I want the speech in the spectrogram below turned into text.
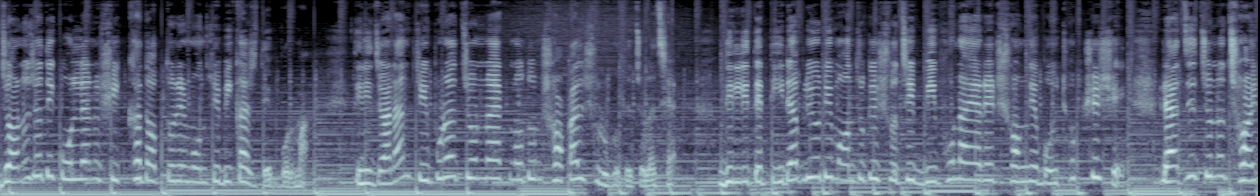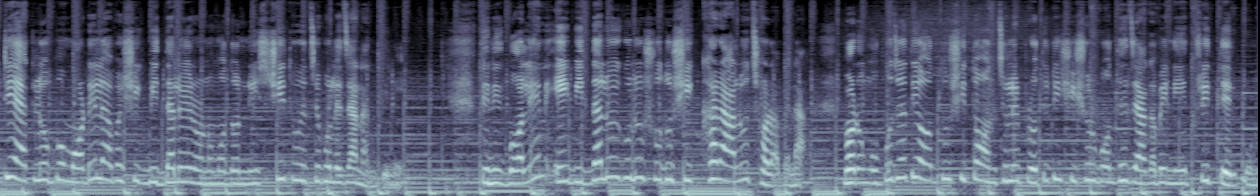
জনজাতি কল্যাণ ও শিক্ষা দপ্তরের মন্ত্রী বিকাশ দেববর্মা। তিনি জানান, ত্রিপুরার জন্য এক নতুন সকাল শুরু হতে চলেছে। দিল্লিতে টিডাব্লিউডি মন্ত্রকের সচিব বিভু নায়ারের সঙ্গে বৈঠক শেষে রাজ্যের জন্য ছয়টি একলব্য মডেল আবাসিক বিদ্যালয়ের অনুমোদন নিশ্চিত হয়েছে বলে জানান তিনি। তিনি বলেন, এই বিদ্যালয়গুলো শুধু শিক্ষার আলো ছড়াবে না, বরং উপজাতি অধ্যুষিত অঞ্চলের প্রতিটি শিশুর মধ্যে জাগাবে নেতৃত্বের গুণ,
